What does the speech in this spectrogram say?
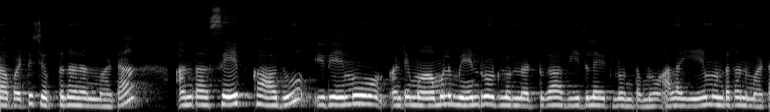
కాబట్టి చెప్తున్నాను అనమాట అంత సేఫ్ కాదు. ఇదేమో అంటే మామూలు మెయిన్ రోడ్లు ఉన్నట్టుగా వీధి లైట్లు ఉంటాము. అలా ఏమి ఉండదన్నమాట.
